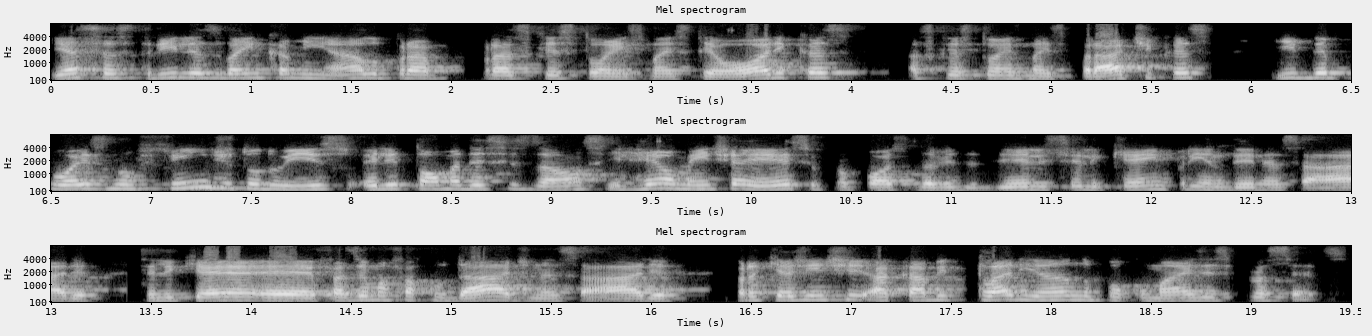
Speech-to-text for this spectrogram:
E essas trilhas vai encaminhá-lo para as questões mais teóricas, as questões mais práticas, e depois, no fim de tudo isso, ele toma a decisão se realmente é esse o propósito da vida dele, se ele quer empreender nessa área, se ele quer é, fazer uma faculdade nessa área, para que a gente acabe clareando um pouco mais esse processo.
